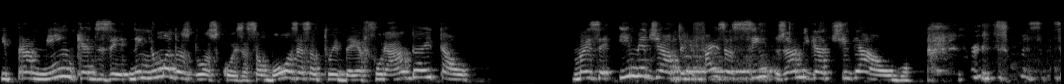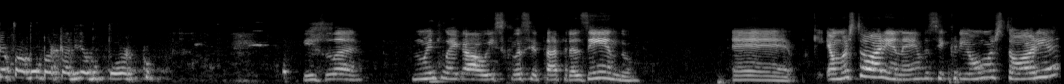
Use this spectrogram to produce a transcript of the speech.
E para mim quer dizer, nenhuma das duas coisas são boas, essa tua ideia é furada e tal. Mas é imediato, ele faz assim, já me gatilha algo. Você falou da carinha do porco. Isla, muito legal isso que você está trazendo. É, é uma história, né? Você criou uma história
